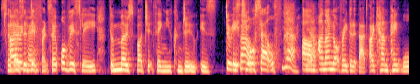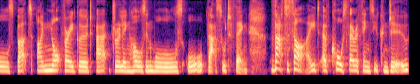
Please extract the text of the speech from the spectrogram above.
So Oh, there's a difference. So obviously, the most budget thing you can do is Do it yourself. yourself. Yeah, Um, yeah. And I'm not very good at that. I can paint walls, but I'm not very good at drilling holes in walls or that sort of thing. That aside, of course, there are things you can do.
